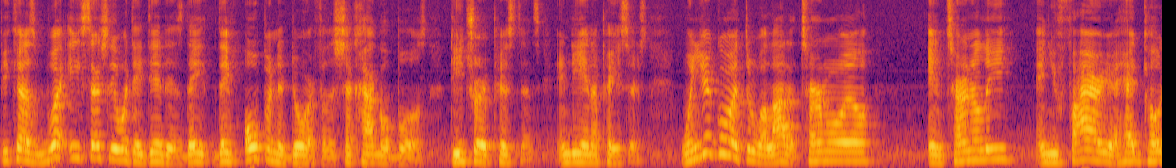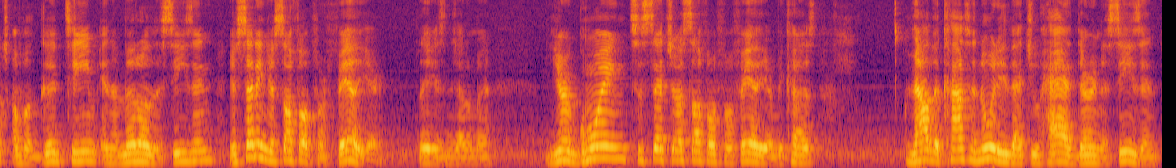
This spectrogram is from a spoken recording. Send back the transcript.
because what essentially what they did is they they've opened the door for the Chicago Bulls, Detroit Pistons, Indiana Pacers. When you're going through a lot of turmoil internally and you fire your head coach of a good team in the middle of the season, you're setting yourself up for failure, ladies and gentlemen. You're going to set yourself up for failure because now the continuity that you had during the season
